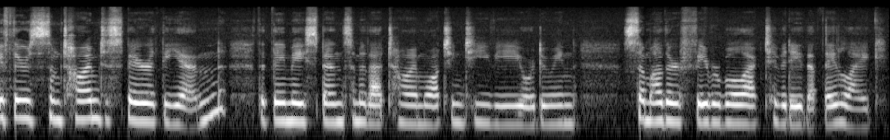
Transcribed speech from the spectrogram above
if there's some time to spare at the end, that they may spend some of that time watching TV or doing some other favorable activity that they like,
